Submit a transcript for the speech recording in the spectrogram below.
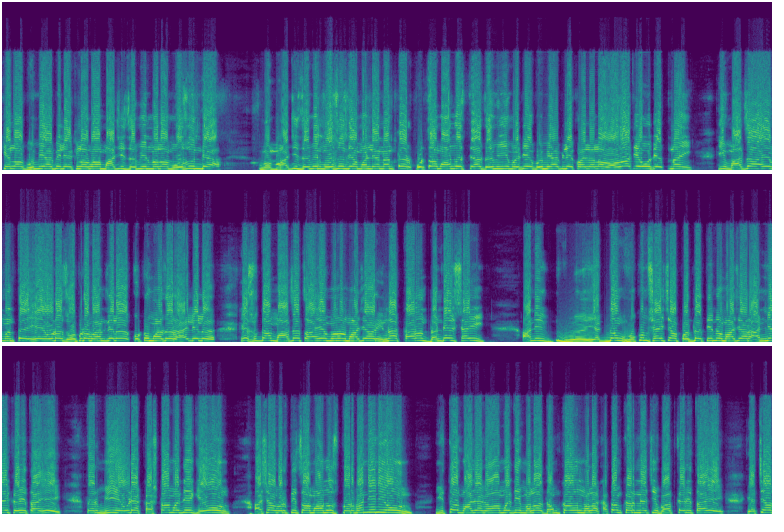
केला भूमी अभिलेखला बा माझी जमीन मला मोजून द्या. मग माझी जमीन मोजून द्या म्हणल्यानंतर पुढचा माणूस त्या जमिनीमध्ये भूमी आपले खोल्याला वावरात येऊ देत नाही. ही माझं आहे म्हणतं हे एवढं झोपडं बांधलेलं कुटुंब माझं राहिलेलं हे सुद्धा माझंच आहे म्हणून माझ्यावर विनाकारण दंडेलशाही आणि एकदम हुकुमशाहीच्या पद्धतीनं माझ्यावर अन्याय करीत आहे तर मी एवढ्या कष्टामध्ये घेऊन अशा वृत्तीचा माणूस परभणीने येऊन इथं माझ्या गावामध्ये मला धमकावून मला खतम करण्याची बात करीत आहे याच्यात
